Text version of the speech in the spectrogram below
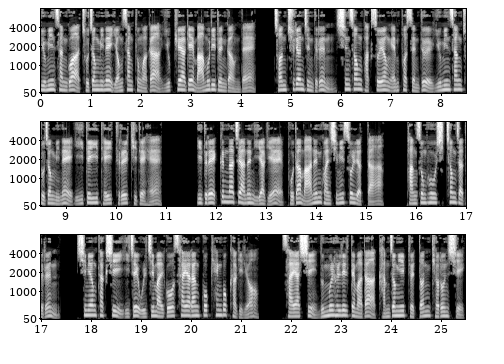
유민상과 조정민의 영상통화가 유쾌하게 마무리된 가운데 전 출연진들은 신성 박소영 앰퍼샌드 유민상 조정민의 2대2 데이트를 기대해 이들의 끝나지 않은 이야기에 보다 많은 관심이 쏠렸다. 방송 후 시청자들은 심영탁 씨 이제 울지 말고 사야랑 꼭 행복하기려. 사야 씨 눈물 흘릴 때마다 감정이입 됐던 결혼식,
